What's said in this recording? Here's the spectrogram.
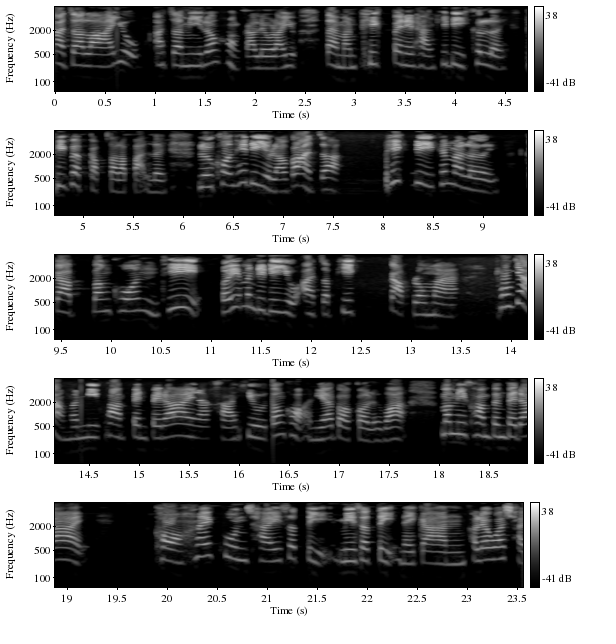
อาจจะร้ายอยู่ อาจจะมีเรื่องของการเลวร้ายอยู่ แต่มันพลิกไปในทางที่ดีขึ้นเลยพลิกแบบกับตลปัดเลย หรือคนที่ดีอยู่แล้วก็อาจจะพลิกดีขึ้นมาเลย กับบางคนที่เฮ้ยมันดีๆอยู่อาจจะพลิก กลับลงมา ทุกอย่างมันมีความเป็นไปได้นะคะฮิวต้องขออนุญาตบอกก่อนเลยว่า มันมีความเป็นไปได้ ขอให้คุณใช้สติมีสติในการเขาเรียกว่าใช้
